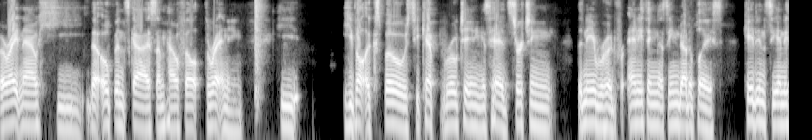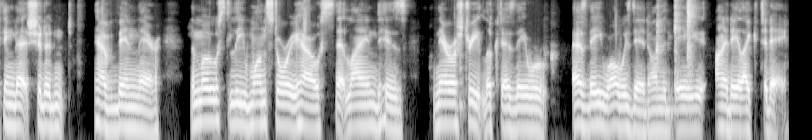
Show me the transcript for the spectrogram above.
but right now, he the open sky somehow felt threatening. He he felt exposed. He kept rotating his head, searching the neighborhood for anything that seemed out of place. Kay didn't see anything that shouldn't have been there. The mostly one-story house that lined his narrow street looked as they were as they always did on the day on a day like today.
